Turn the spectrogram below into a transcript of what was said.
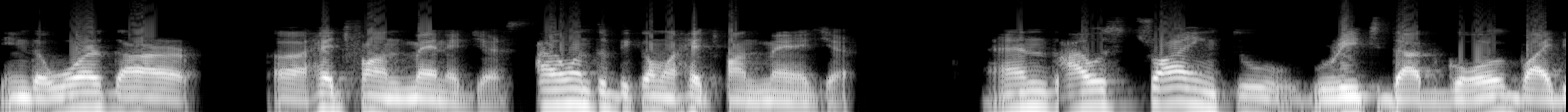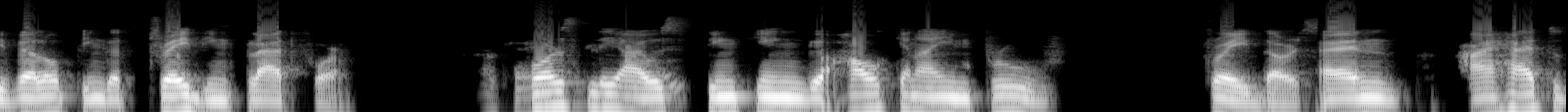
in the world are uh, hedge fund managers. I want to become a hedge fund manager. And I was trying to reach that goal by developing a trading platform. Okay. Firstly, I was thinking, how can I improve traders? And I had to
